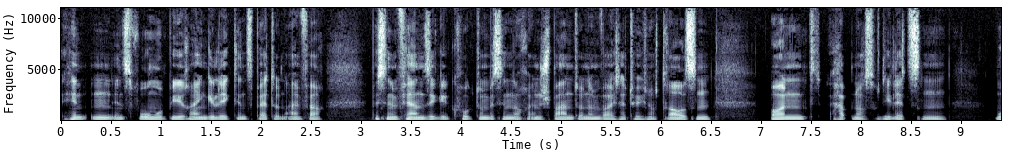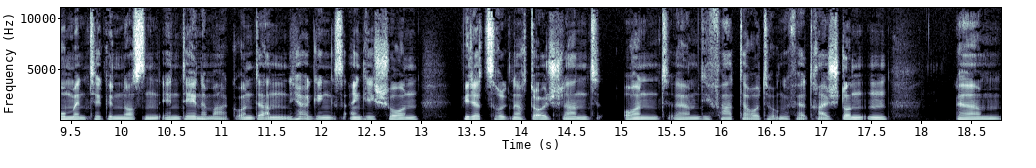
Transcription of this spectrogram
hinten ins Wohnmobil reingelegt, ins Bett und einfach ein bisschen im Fernsehen geguckt und ein bisschen noch entspannt und dann war ich natürlich noch draußen und habe noch so die letzten Momente genossen in Dänemark. Und dann, ja, ging es eigentlich schon wieder zurück nach Deutschland und ähm, die Fahrt dauerte ungefähr drei Stunden ähm,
